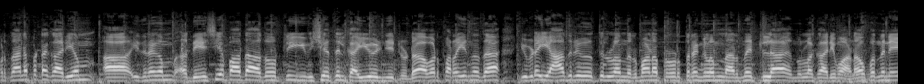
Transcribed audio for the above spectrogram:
പ്രധാനപ്പെട്ട കാര്യം ഇതിനകം ദേശീയപാത അതോറിറ്റി ഈ വിഷയത്തിൽ കൈയൊഴിഞ്ഞിട്ടുണ്ട്. അവർ പറയുന്നത് ഇവിടെ യാതൊരു വിധത്തിലുള്ള നിർമ്മാണ പ്രവർത്തനങ്ങളും നടന്നിട്ടില്ല എന്നുള്ള കാര്യമാണ്. ഒപ്പം തന്നെ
